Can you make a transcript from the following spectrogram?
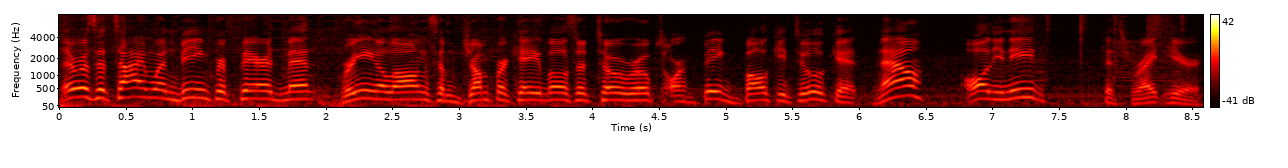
There was a time when being prepared meant bringing along some jumper cables or tow ropes or a big bulky toolkit. Now, all you need fits right here.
